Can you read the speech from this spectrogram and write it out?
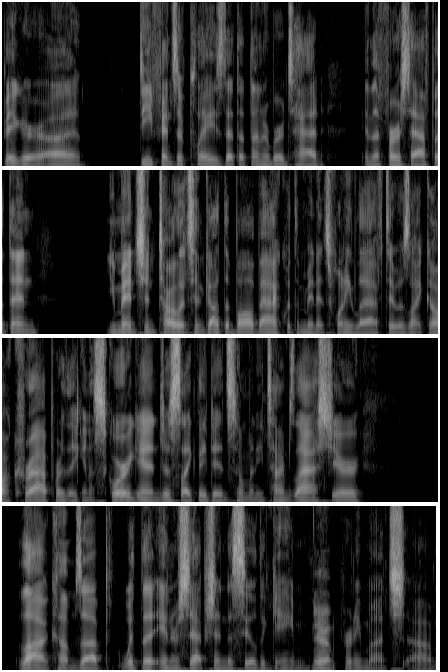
bigger uh, defensive plays that the Thunderbirds had in the first half. But then you mentioned Tarleton got the ball back with a minute 20 left. It was like, oh crap, are they going to score again? Just like they did so many times last year. La comes up with the interception to seal the game. Yeah. pretty much. Um,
